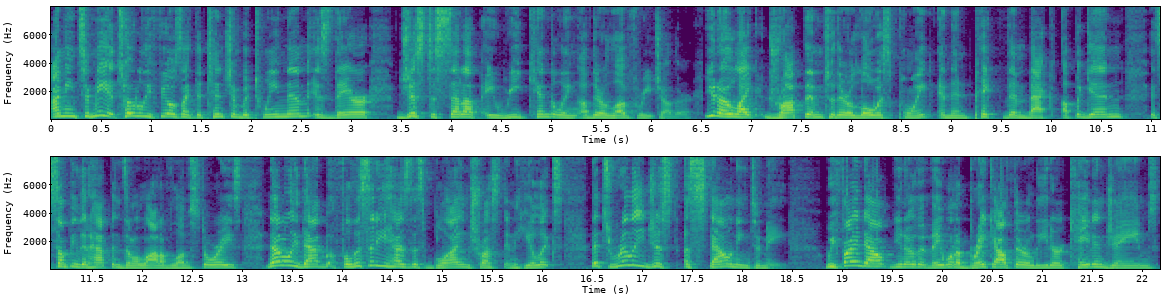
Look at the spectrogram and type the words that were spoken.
I mean, to me, it totally feels like the tension between them is there just to set up a rekindling of their love for each other. You know, like drop them to their lowest point and then pick them back up again. It's something that happens in a lot of love stories. Not only that, but Felicity has this blind trust in Helix that's really just astounding to me we find out, you know, that they want to break out their leader, Cayden James,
